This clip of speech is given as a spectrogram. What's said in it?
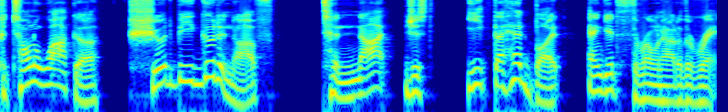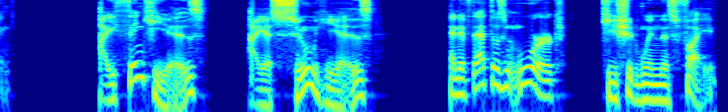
Kotonowaka should be good enough to not just eat the headbutt and get thrown out of the ring. I think he is. I assume he is. And if that doesn't work, he should win this fight.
